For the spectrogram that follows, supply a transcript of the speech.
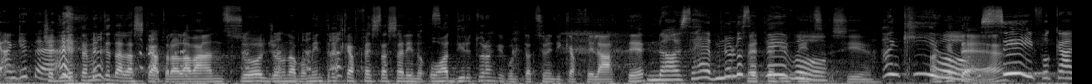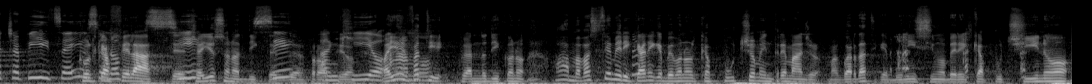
anche te. Cioè, direttamente dalla scatola l'avanzo il giorno dopo, mentre il caffè sta salendo, o addirittura anche col tazzone di caffè latte. No, Seb, non lo sapevo. sì. Anch'io. Anche te? Sì, focaccia, pizza. Io Col sono... caffè latte, Sì, cioè io sono addicted sì, proprio. Anch'io. Ma io amo. infatti quando dicono "Ah, ma va sti americani che bevono il cappuccio mentre mangiano". Ma guardate che è buonissimo bere il cappuccino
